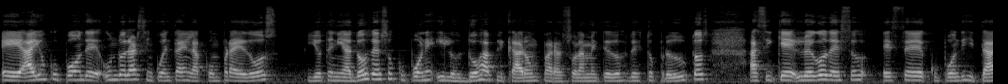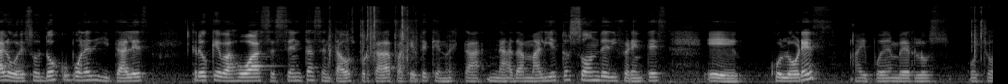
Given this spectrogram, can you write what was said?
Eh, hay un cupón de un dólar cincuenta en la compra de dos yo tenía dos de esos cupones y los dos aplicaron para solamente dos de estos productos. Así que luego de eso, ese cupón digital o esos dos cupones digitales, creo que bajó a 60 centavos por cada paquete, que no está nada mal. Y estos son de diferentes eh, colores. Ahí pueden ver los ocho,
